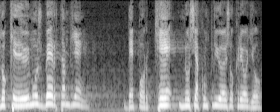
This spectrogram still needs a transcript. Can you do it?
lo que debemos ver también de por qué no se ha cumplido eso, creo yo,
